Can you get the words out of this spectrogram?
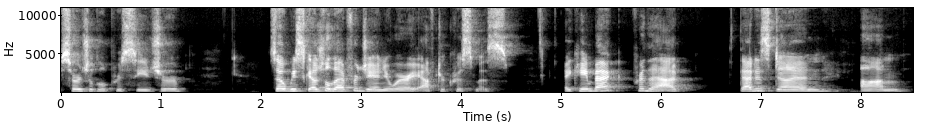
surgical procedure. So we scheduled that for January after Christmas. I came back for that. That is done um,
